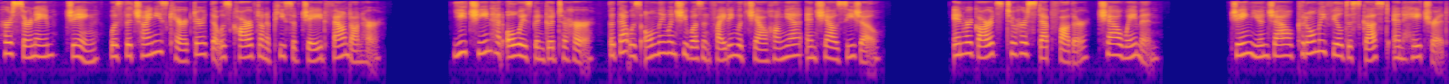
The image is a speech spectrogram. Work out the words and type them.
Her surname, Jing, was the Chinese character that was carved on a piece of jade found on her. Yi Qin had always been good to her, but that was only when she wasn't fighting with Qiao Hongya and Qiao Zizhou. In regards to her stepfather, Qiao Weimin, Jing Yunzhao could only feel disgust and hatred.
